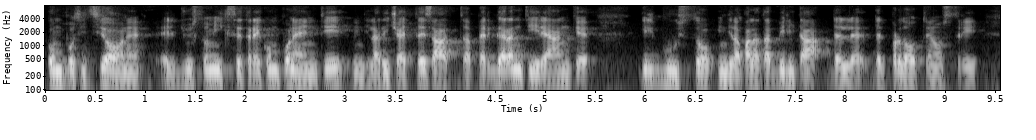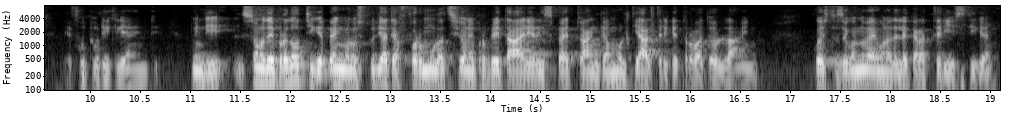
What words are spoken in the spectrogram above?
composizione e il giusto mix tra i componenti quindi la ricetta esatta per garantire anche il gusto, quindi la palatabilità del, del prodotto ai nostri eh, futuri clienti. Quindi sono dei prodotti che vengono studiati a formulazione proprietaria rispetto anche a molti altri che trovate online. Questo secondo me è una delle caratteristiche.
